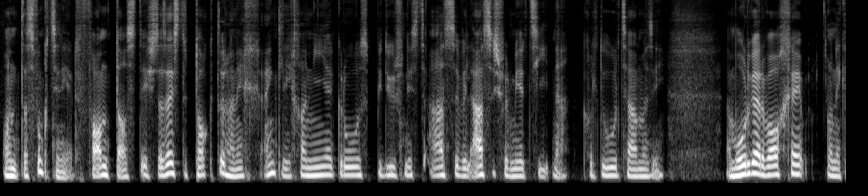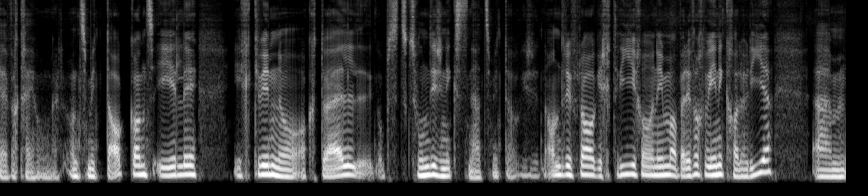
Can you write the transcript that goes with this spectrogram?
Und das funktioniert fantastisch. Das heisst, der Doktor habe ich eigentlich ich habe nie ein grosses Bedürfnis zu essen, weil Essen ist für mich Zeit nehmen, Kultur zusammen sein. Am Morgen erwache und ich habe einfach keinen Hunger. Und zum Mittag, ganz ehrlich, ich gewinne noch aktuell, ob es zu gesund ist, nichts zu Mittag. ist eine andere Frage. Ich trinke nicht mehr, aber einfach wenig Kalorien. Ähm,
